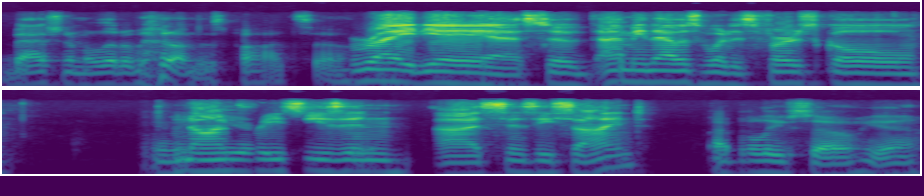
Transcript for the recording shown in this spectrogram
bashing him a little bit on this pod. So right, yeah, yeah. So I mean, that was what his first goal non preseason uh, since he signed. I believe so. Yeah.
